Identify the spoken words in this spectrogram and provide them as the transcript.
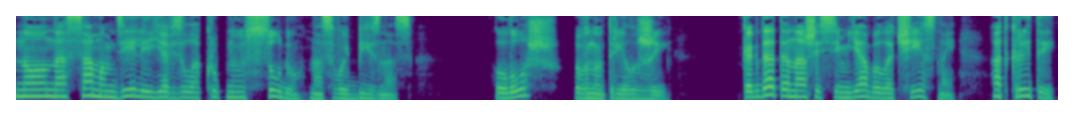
но на самом деле я взяла крупную суду на свой бизнес. Ложь внутри лжи. Когда-то наша семья была честной, открытой,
